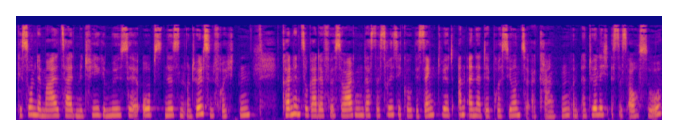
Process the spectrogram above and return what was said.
gesunde Mahlzeiten mit viel Gemüse, Obst, Nüssen und Hülsenfrüchten können sogar dafür sorgen, dass das Risiko gesenkt wird, an einer Depression zu erkranken. Und natürlich ist es auch so,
